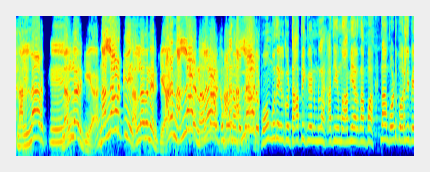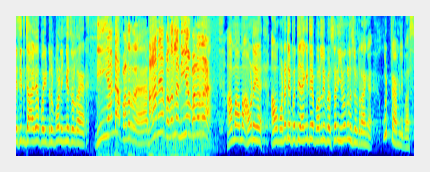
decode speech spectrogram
நல்லா இருக்கு நல்லா இருக்கியா? நல்லா இருக்கு நல்லா தானே இருக்கியா நல்லா நல்லா இருக்கும்போது நம்ம. போகும்போது எங்களுக்கு ஒரு டாபிக் வேணும்ல. அது எங்க மாமியார் தான்ப்பா. நான் போட்டு பொருளி பேசிட்டு ஜாலியா போயிட்டு இருப்போம் நீங்க சொல்றேன். நீ ஏன்டா பதற? நானே பதறல நீ ஏன் பதற? ஆமா ஆமா. அவனுடைய அவன் பொண்டாட்டி பத்தி என்கிட்டயே பொருளி பேசுறாரு இவங்களும் சொல்றாங்க. குட் ஃபேமிலி பாஸ்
